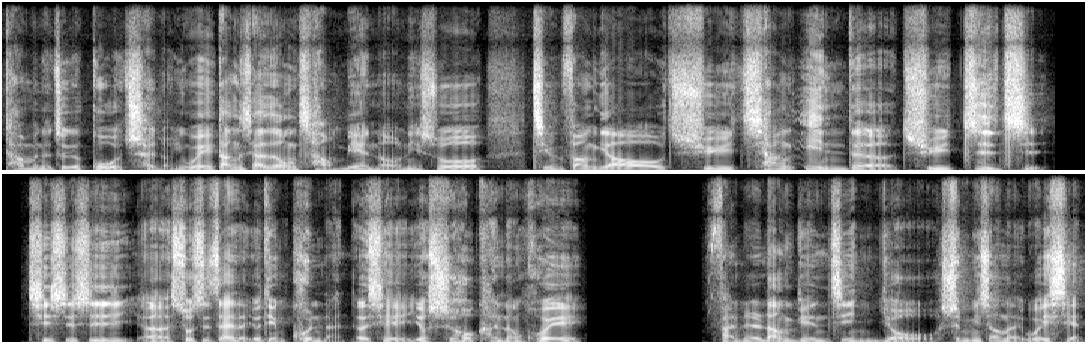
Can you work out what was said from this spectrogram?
他们的这个过程哦。因为当下这种场面哦，你说警方要去强硬的去制止，其实是呃说实在的有点困难，而且有时候可能会反而让员警有生命上的危险。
